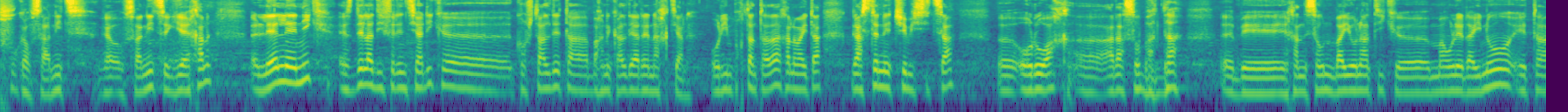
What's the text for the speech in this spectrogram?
Puh, gauza anitz, gauza anitz egia ezan. Lehen lehenik ez dela diferentziarik uh, kostalde eta barnekaldearen artean. Hori importanta da, jana baita, gazten etxe bizitza, uh, oroak, uh, arazo bat da, uh, be ezan ezagun baionatik uh, maulera ino eta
